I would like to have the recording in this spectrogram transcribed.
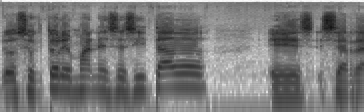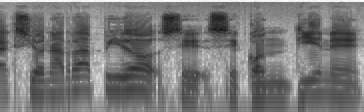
los sectores más necesitados es, se reacciona rápido, se, se contiene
